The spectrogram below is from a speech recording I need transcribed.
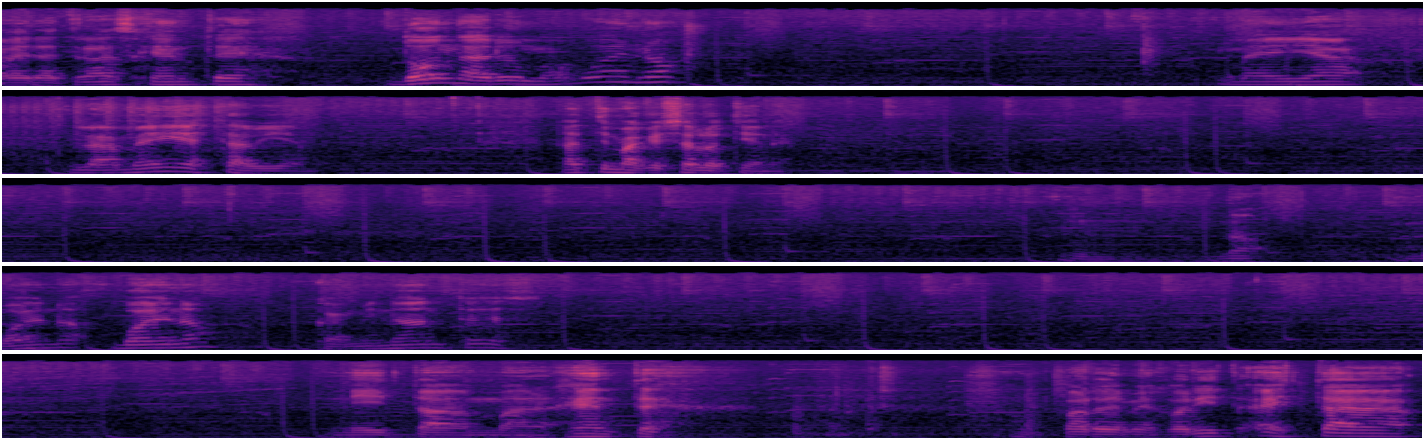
ver atrás, gente. Donnarumma, bueno. Media. La media está bien. Lástima que ya lo tiene. Bueno. Caminantes. Ni tan mal, gente. Un par de mejoritas. Esta.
